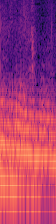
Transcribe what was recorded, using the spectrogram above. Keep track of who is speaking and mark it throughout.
Speaker 1: Ooh.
